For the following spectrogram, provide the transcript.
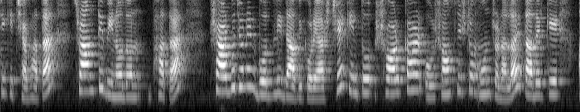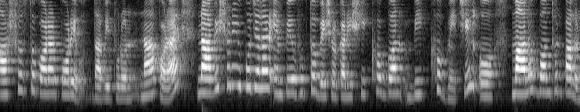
চিকিৎসা ভাতা, শ্রান্তি বিনোদন ভাতা সার্বজনীন বদলি দাবি করে আসছে, কিন্তু সরকার ও সংশ্লিষ্ট মন্ত্রণালয় তাদেরকে আশ্বস্ত করার পরেও দাবি পূরণ না করায়। নাগেশ্বরী উপজেলার এমপিওভুক্ত বেসরকারি শিক্ষকগণ বিক্ষোভ মিছিল ও মানববন্ধন পালন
